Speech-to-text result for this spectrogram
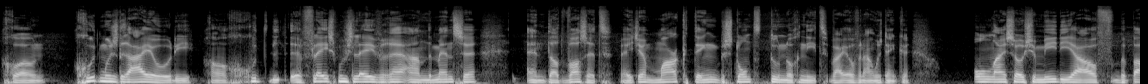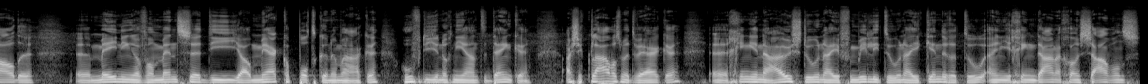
gewoon goed moest draaien. Hoe die gewoon goed eh, vlees moest leveren aan de mensen. En dat was het. Weet je, marketing bestond toen nog niet waar je over na moest denken. Online social media of bepaalde eh, meningen van mensen die jouw merk kapot kunnen maken, hoefde je nog niet aan te denken. Als je klaar was met werken, eh, ging je naar huis toe, naar je familie toe, naar je kinderen toe. En je ging daarna gewoon s'avonds,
